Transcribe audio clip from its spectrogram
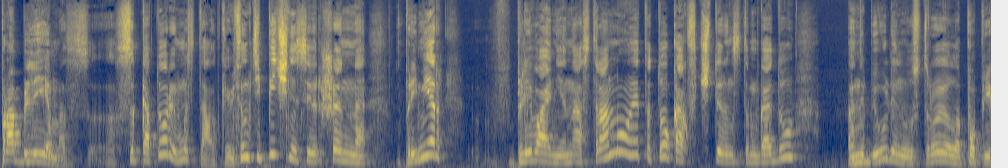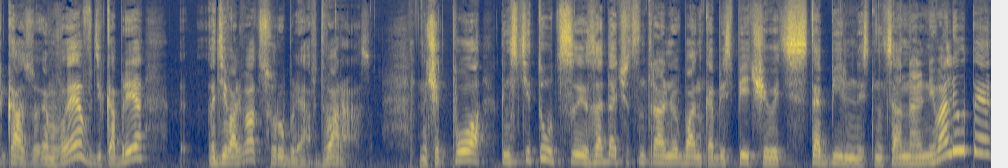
проблема, с, которой мы сталкиваемся. Ну, типичный совершенно пример плевания на страну – это то, как в 2014 году Набиулина устроила по приказу МВФ в декабре девальвацию рубля в два раза. Значит, по Конституции задача Центрального банка обеспечивать стабильность национальной валюты.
